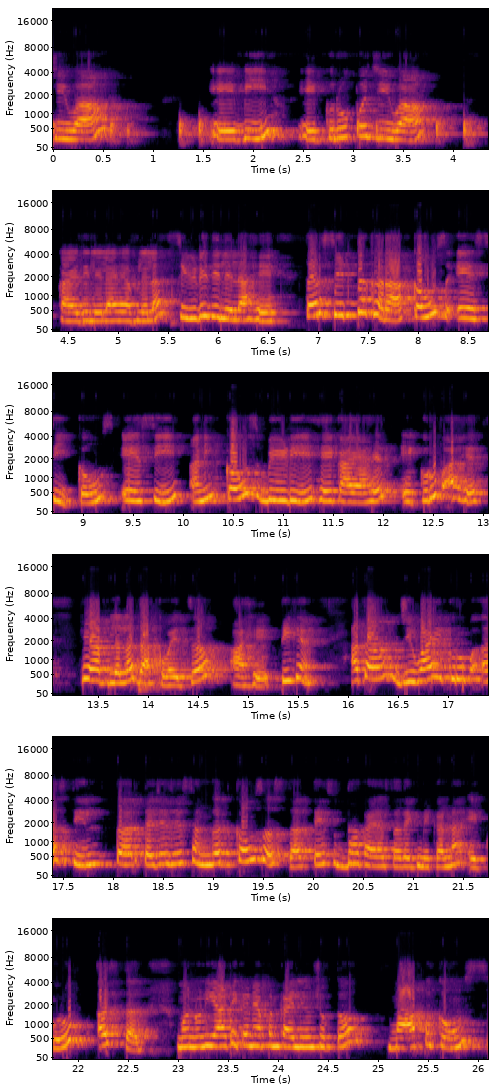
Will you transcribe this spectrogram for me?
जीवा ए बी एकरूप जीवा काय दिलेला आहे आपल्याला? सीडी दिलेला आहे. तर सिद्ध करा कंस ए सी कंस ए सी आणि कंस बी डी हे काय आहेत? एकरूप आहेत. हे आपल्याला दाखवायचं आहे. ठीक आहे? आता जीवा एकरूप असतील तर त्याचे जे संगत कंस असतात ते सुद्धा काय असतात? एकमेकांना एकरूप असतात. म्हणून या ठिकाणी आपण काय लिहू शकतो? माप कंस.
